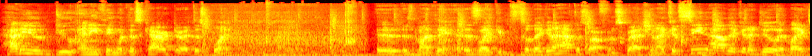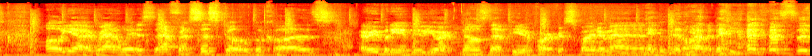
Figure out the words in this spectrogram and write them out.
how do you do anything with this character at this point? Is is my thing. It's like so they're gonna have to start from scratch, and I could see how they're gonna do it. Like, oh yeah, I ran away to San Francisco because everybody in New York knows that Peter Parker's Spider Man. Yeah, 'cause they don't have TV in Because they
